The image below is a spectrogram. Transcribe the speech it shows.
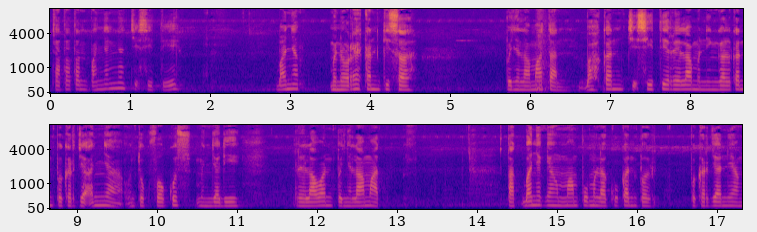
catatan panjangnya Cik Siti banyak menorehkan kisah penyelamatan. Bahkan Cik Siti rela meninggalkan pekerjaannya untuk fokus menjadi relawan penyelamat. Tak banyak yang mampu melakukan pekerjaan yang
